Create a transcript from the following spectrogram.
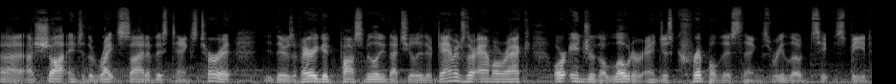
uh, a shot into the right side of this tank's turret, there's a very good possibility that you'll either damage their ammo rack or injure the loader and just cripple this thing's reload speed.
